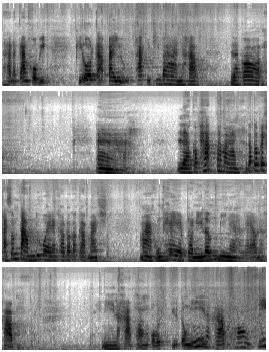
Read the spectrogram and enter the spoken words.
สถานการณ์โควิดพี่โอ๊ตกลับไปอยู่พักอยู่ที่บ้านนะครับ แล้วก็แล้วก็พักประมาณ แล้วก็ไปขายส้มตำด้วยนะครับ แล้วก็กลับมามากรุงเทพตอนนี้เริ่มมีงานแล้วนะครับ นี่นะครับ ห้องโอ๊ตอยู่ตรงนี้นะครับ ห้องที่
